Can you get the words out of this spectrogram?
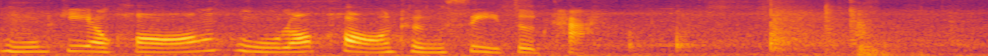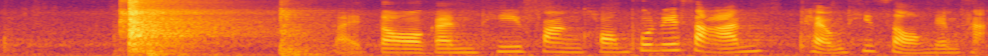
หูเกี่ยวของหูล็อกของถึง 4 จุดค่ะ ไปต่อกันที่ฝั่งของผู้โดยสารแถวที่ 2 กันค่ะ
